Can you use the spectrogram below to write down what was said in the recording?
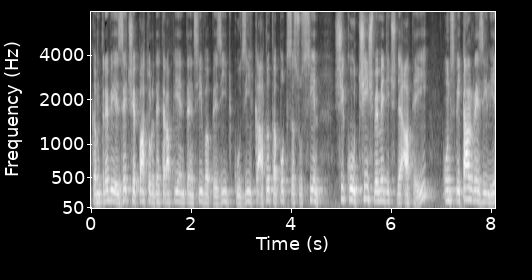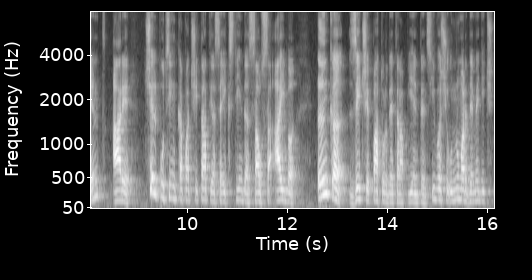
că îmi trebuie 10 paturi de terapie intensivă pe zi cu zi, că atâta pot să susțin și cu 15 medici de ATI, un spital rezilient are cel puțin capacitatea să extindă sau să aibă încă 10 paturi de terapie intensivă și un număr de medici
